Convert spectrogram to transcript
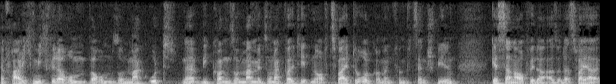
Da frage ich mich wiederum, warum so ein Mark Utt, ne, wie kann so ein Mann mit so einer Qualität nur auf zwei Tore kommen in 15 Spielen? Gestern auch wieder. Also das war ja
